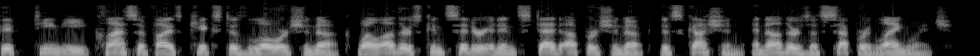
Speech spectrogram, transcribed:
15E classifies Kiksht as Lower Chinook, while others consider it instead Upper Chinook, discussion, and others a separate language.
